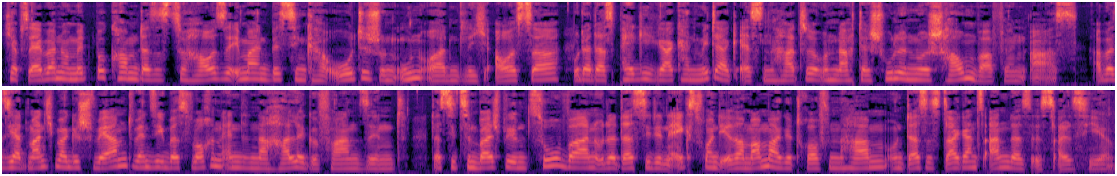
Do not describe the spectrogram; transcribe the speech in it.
Ich habe selber nur mitbekommen, dass es zu Hause immer ein bisschen chaotisch und unordentlich aussah oder dass Peggy gar kein Mittagessen hatte und nach der Schule nur Schaumwaffeln aß. Aber sie hat manchmal geschwärmt, wenn sie übers Wochenende nach Halle gefahren sind. Dass sie zum Beispiel im Zoo waren oder dass sie den Ex-Freund ihrer Mama getroffen haben und dass es da ganz anders ist als hier.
